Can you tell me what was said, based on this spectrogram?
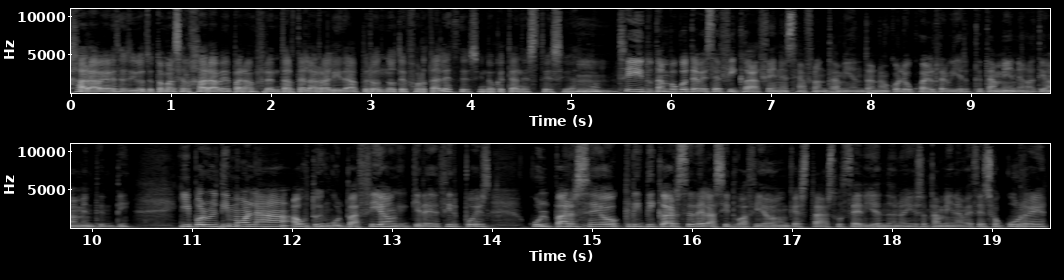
jarabe, a veces digo, te tomas el jarabe para enfrentarte a la realidad, pero no te fortalece, sino que te anestesia. ¿no? Sí, tú tampoco te ves eficaz en ese afrontamiento, ¿no? con lo cual revierte también negativamente en ti. Y por último, la autoinculpación, que quiere decir pues culparse o criticarse de la situación que está sucediendo, ¿no? Y eso también a veces ocurre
